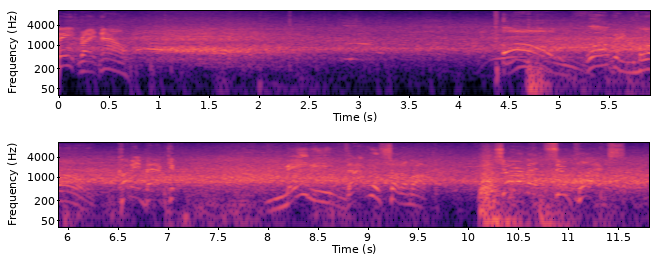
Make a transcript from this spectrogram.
fate right now. Oh! Clubbing blow. Coming back. Maybe that will shut him up. German suplex.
